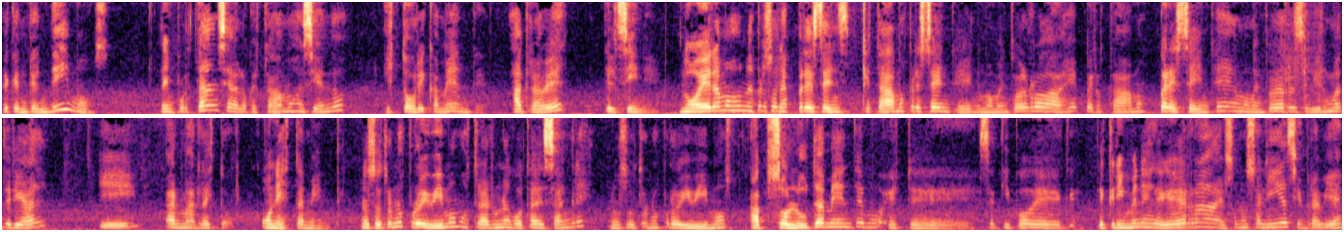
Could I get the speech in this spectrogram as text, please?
de que entendimos la importancia de lo que estábamos haciendo históricamente a través del cine. No éramos unas personas que estábamos presentes en el momento del rodaje, pero estábamos presentes en el momento de recibir un material y armar la historia, honestamente. Nosotros nos prohibimos mostrar una gota de sangre, nosotros nos prohibimos absolutamente este, ese tipo de, crímenes de guerra, eso no salía, siempre había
